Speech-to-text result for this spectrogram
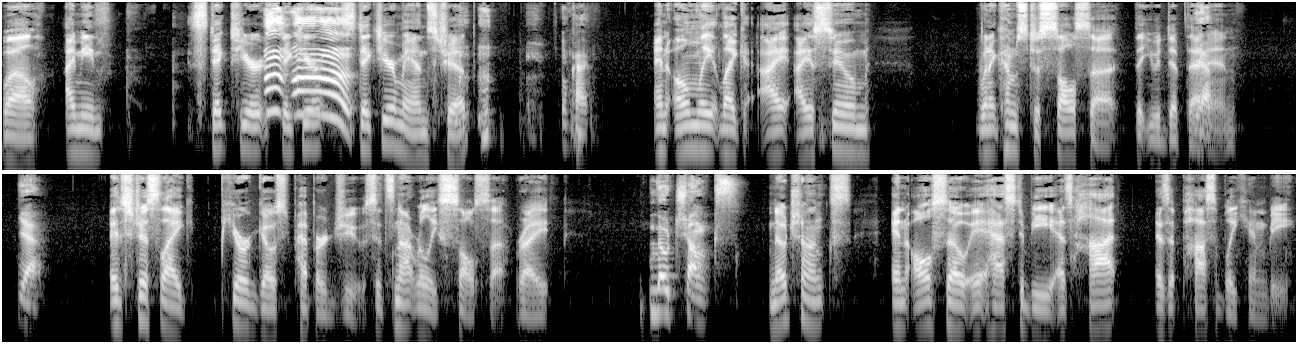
well, I mean, stick to your stick to your stick to your man's chip, Okay. and only like I I assume when it comes to salsa that you would dip that Yeah. in. Yeah. It's just like pure ghost pepper juice. It's not really salsa, right? No chunks. no chunks, and also it has to be as hot as it possibly can be.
